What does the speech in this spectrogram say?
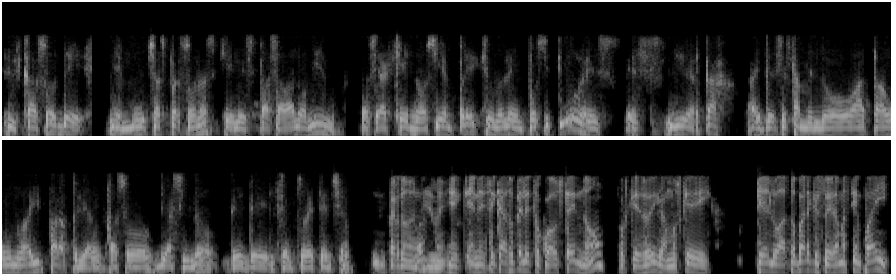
el, el, caso de, de muchas personas que les pasaba lo mismo. O sea que no siempre que uno le den positivo es, es libertad. Hay veces también lo ata uno ahí para pelear un caso de asilo desde el centro de detención. Perdón, en ese caso que le tocó a usted, ¿no? Porque eso digamos que, que lo ato para que estuviera más tiempo ahí.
